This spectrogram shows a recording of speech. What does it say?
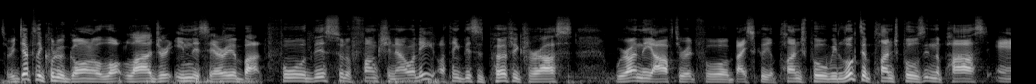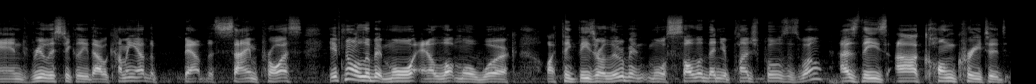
So we definitely could have gone a lot larger in this area, but for this sort of functionality, I think this is perfect for us. We're only after it for basically a plunge pool. We looked at plunge pools in the past and realistically they were coming out the about the same price, if not a little bit more and a lot more work. I think these are a little bit more solid than your plunge pools as well, as these are concreted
